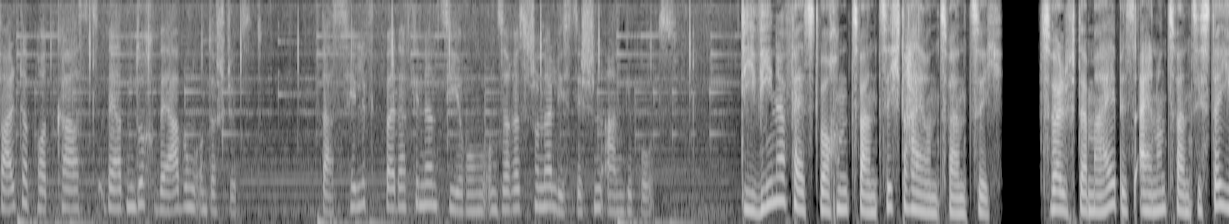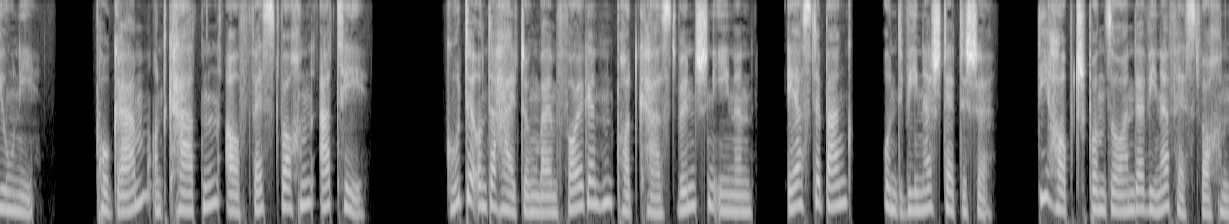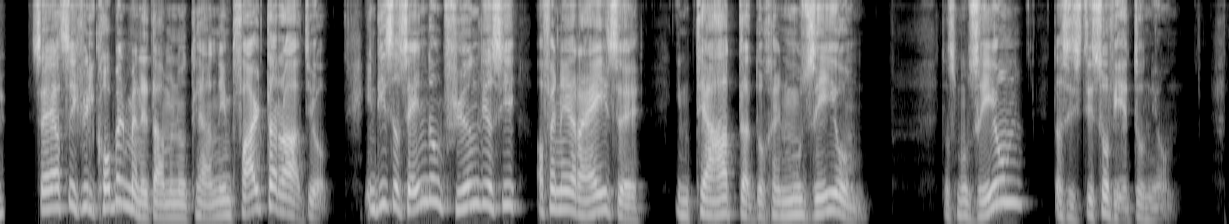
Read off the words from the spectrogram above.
Falter-Podcasts werden durch Werbung unterstützt. Das hilft bei der Finanzierung unseres journalistischen Angebots. Die Wiener Festwochen 2023. 12. Mai bis 21. Juni. Programm und Karten auf festwochen.at. Gute Unterhaltung beim folgenden Podcast wünschen Ihnen Erste Bank und Wiener Städtische, die Hauptsponsoren der Wiener Festwochen. Sehr herzlich willkommen, meine Damen und Herren, im Falterradio. In dieser Sendung führen wir Sie auf eine Reise im Theater durch ein Museum. Das Museum, das ist die Sowjetunion.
